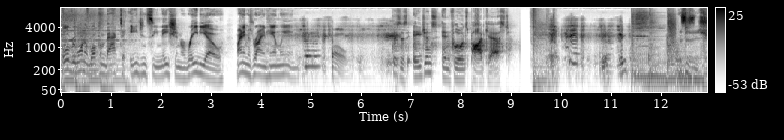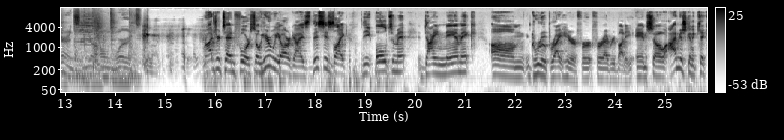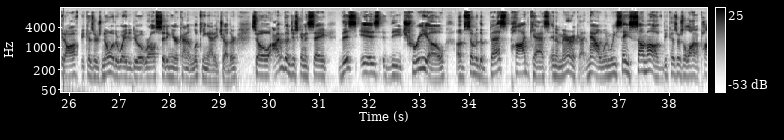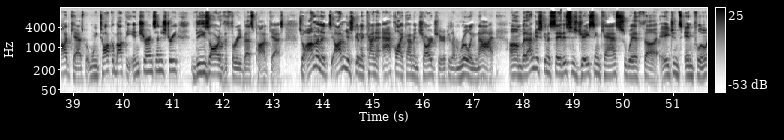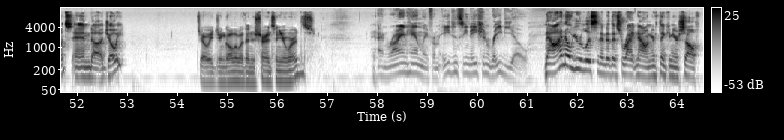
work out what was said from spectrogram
Hello, everyone, and welcome back to Agency Nation Radio. My name is Ryan Hanley, and This is Agents Influence Podcast. This is insurance in your own words. Roger 10-4. So here we are, guys. This is like the ultimate dynamic um, group right here for, for everybody. And so I'm just going to kick it off because there's no other way to do it. We're all sitting here kind of looking at each other. So I'm gonna, just going to say this is the trio of some of the best podcasts in America. Now, when we say some of, because there's a lot of podcasts, but when we talk about the insurance industry, these are the three best podcasts. So I'm going to, I'm just going to kind of act like I'm in charge here because I'm really not. Um, but I'm just going to say this is Jason Cass with uh, Agents Influence and uh, Joey. Joey Giangola with insurance in your words. and Ryan Hanley from Agency Nation Radio. Now, I know you're listening to this right now and you're thinking to yourself,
